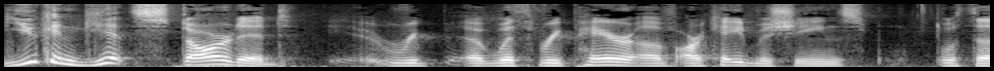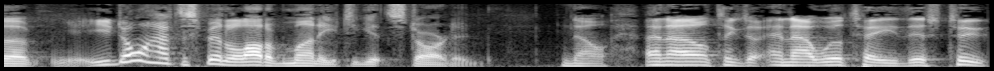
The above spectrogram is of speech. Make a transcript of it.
you can get started re, uh, with repair of arcade machines with a you don't have to spend a lot of money to get started No, and I don't think so. And I will tell you this too:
